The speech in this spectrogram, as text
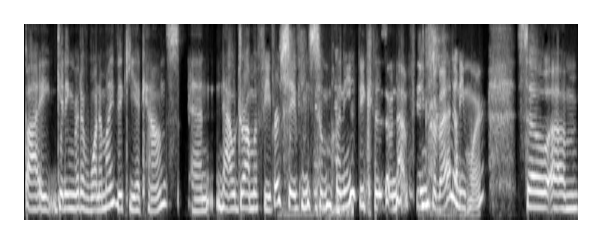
by getting rid of one of my Viki accounts, and now Drama Fever saved me some money because I'm not paying for that anymore. So um,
